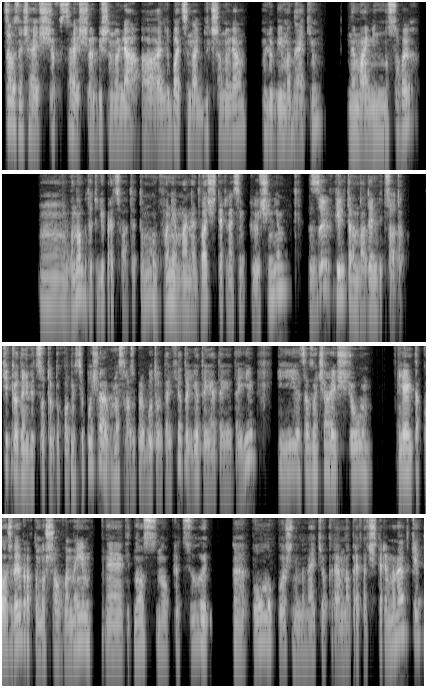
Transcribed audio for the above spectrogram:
Це означає, що все, що більше нуля, а люба ціна більше нуля в любій монеті, немає мінусових, воно буде тоді працювати. Тому вони в мене 24 на 7 включені з фільтром на 1%. Тільки 1% доходності получаю, воно зразу прибуток дає, дає, дає, дає, дає. І це означає, що я їх також вибрав, тому що вони е, відносно працюють е, по кожній монеті окремо. Наприклад, 4 монетки,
